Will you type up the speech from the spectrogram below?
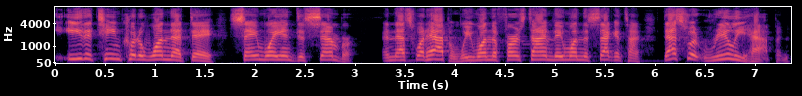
either team could have won that day. Same way in December, and that's what happened. We won the first time, they won the second time. That's what really happened.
